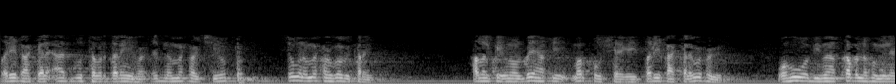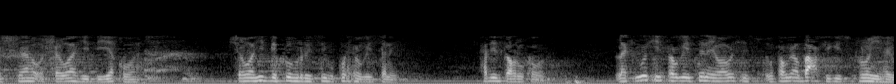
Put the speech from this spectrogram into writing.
Ariiqa kale aad buu tabardaran yaho cidna ma xoojiyo isaguna ma xoogoobi karayo hadalka imaambayhaqi markuu sheegay ariiqa kale wuxuu yidhi wa huwa bima qablahu min ashawaahidi yaqwa shawaahidda ka horraysay buu ku xoogaysanaya xadiiska horuu ka wada. Laakiin wixii xoogaysanaya waa waxoogaa dacfigiisu roon yahay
